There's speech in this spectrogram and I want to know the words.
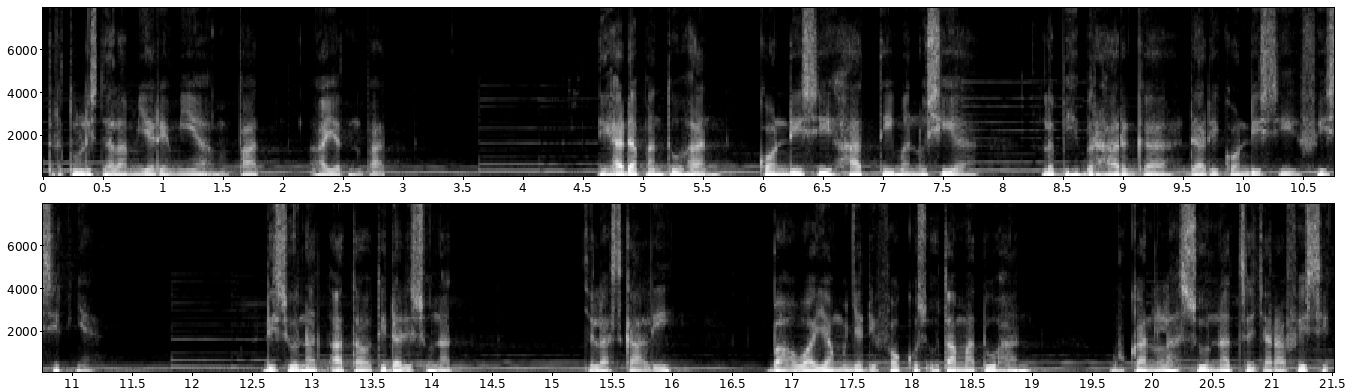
Tertulis dalam Yeremia 4 ayat 4. Di hadapan Tuhan, kondisi hati manusia lebih berharga dari kondisi fisiknya. Disunat atau tidak disunat, jelas sekali bahwa yang menjadi fokus utama Tuhan bukanlah sunat secara fisik.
